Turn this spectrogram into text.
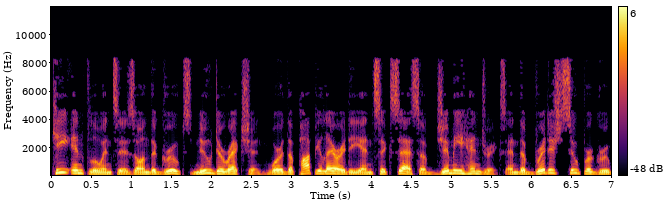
Key influences on the group's new direction were the popularity and success of Jimi Hendrix and the British supergroup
